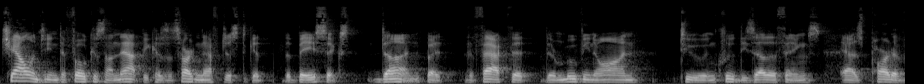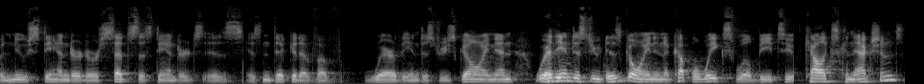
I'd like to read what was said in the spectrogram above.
challenging to focus on that because it's hard enough just to get the basics done. But the fact that they're moving on to include these other things as part of a new standard or sets of standards is, is indicative of where the industry is going. And where the industry is going in a couple weeks will be to Calix Connections.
